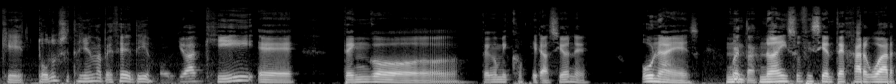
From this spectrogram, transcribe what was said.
que todo se está yendo a PC, tío. Yo aquí eh, tengo, tengo mis conspiraciones. Una es, no hay suficiente hardware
